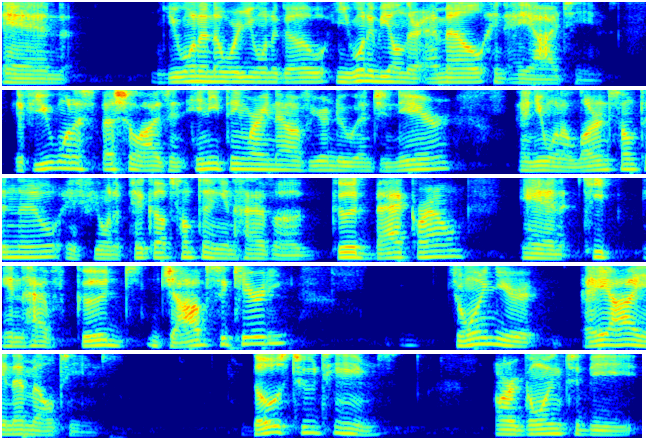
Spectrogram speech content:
and you want to know where you want to go you want to be on their ml and ai teams if you want to specialize in anything right now, if you're a new engineer and you want to learn something new, if you want to pick up something and have a good background and keep and have good job security, join your AI and ML teams. Those two teams are going to be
